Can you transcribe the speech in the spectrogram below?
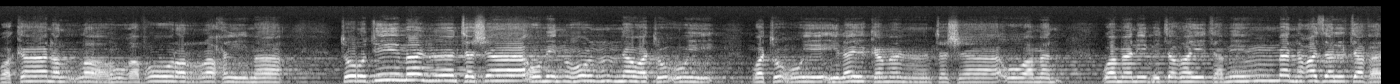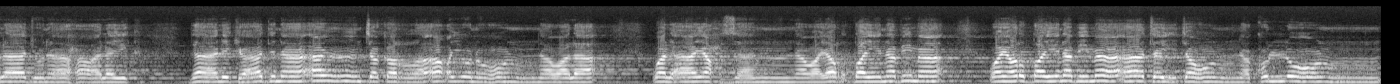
وكان الله غفورا رحيما. ترجي من تشاء منهن وتؤوي وتؤوي إليك من تشاء ومن ومن ابتغيت ممن عزلت فلا جناح عليك. ذلك أدنى أن تقر أعينهن ولا ولا يحزن ويرضين بما ويرضين بما آتيتهن كلهن.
